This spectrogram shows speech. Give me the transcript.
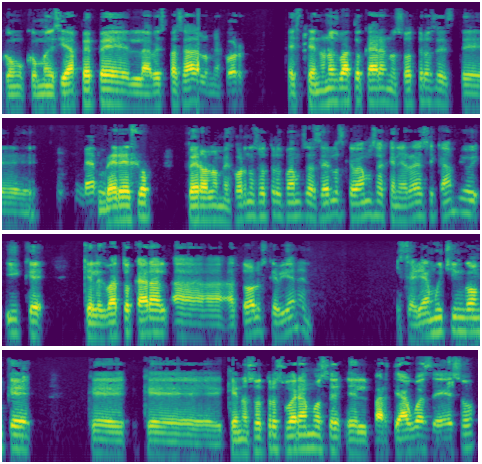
como, como decía Pepe la vez pasada, a lo mejor, este, no nos va a tocar a nosotros, este, ver eso, pero a lo mejor nosotros vamos a ser los que vamos a generar ese cambio y que, que les va a tocar a, a, a todos los que vienen. Y sería muy chingón que, que, que, que nosotros fuéramos el, el parteaguas de eso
